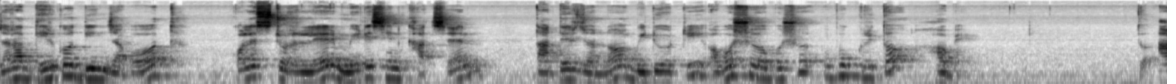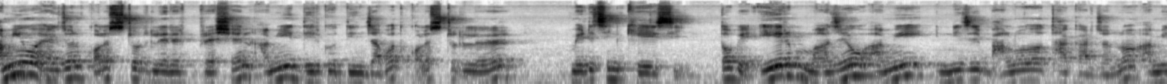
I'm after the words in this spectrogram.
যারা দীর্ঘদিন যাবৎ কোলেস্টেরলের মেডিসিন খাচ্ছেন, তাদের জন্য ভিডিওটি অবশ্যই অবশ্যই উপকৃত হবে। তো আমিও একজন কোলেস্টেরলের পেশেন্ট আমি দীর্ঘদিন যাবৎ কোলেস্টেরলের মেডিসিন খেয়েছি। তবে এর মাঝেও আমি নিজে ভালো থাকার জন্য আমি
